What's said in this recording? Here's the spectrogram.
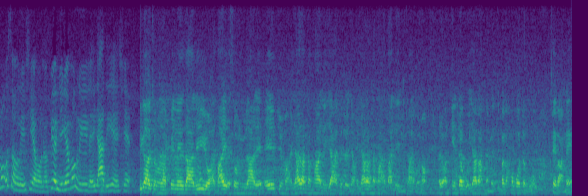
မုတ်အစုံလေးရှိရပေါ့နော်ပြီးတော့ရေခဲမုတ်လေးလည်းရသေးရဲ့ရှင်ဒီကကျွန်တော်ကပင်လယ်စာလေးရောအသားရည်အစုံယူထားတယ်အဲ့ဒီပြင်မှာအရသာနှစ်ဖားလေးရဖြစ်တော့ကြောင့်အရသာနှစ်ဖားအသားလေးယူထားရပေါ့နော်အဲ့တော့အကင်တက်ကိုရတာမှတ်မယ်ဒီဘက်ကဟော့ပေါ့တက်ကိုထည့်ပါမယ်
